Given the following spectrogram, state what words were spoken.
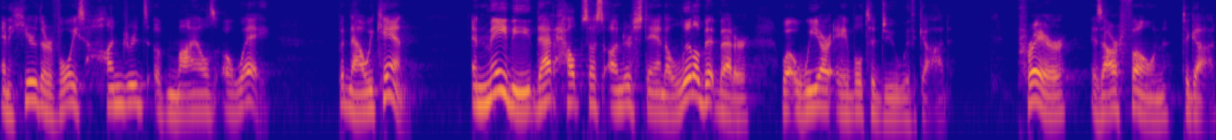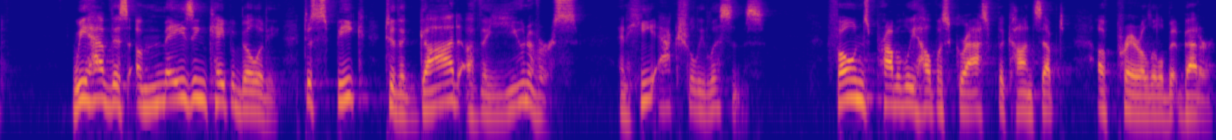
and hear their voice hundreds of miles away. But now we can. And maybe that helps us understand a little bit better what we are able to do with God. Prayer is our phone to God. We have this amazing capability to speak to the God of the universe, and He actually listens. Phones probably help us grasp the concept of prayer a little bit better.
